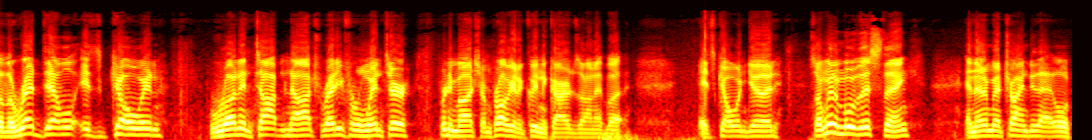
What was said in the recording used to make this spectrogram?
So the Red Devil is going, running top notch, ready for winter, pretty much. I'm probably gonna clean the carbs on it, but it's going good. So I'm gonna move this thing, and then I'm gonna try and do that little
